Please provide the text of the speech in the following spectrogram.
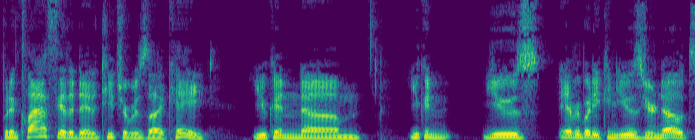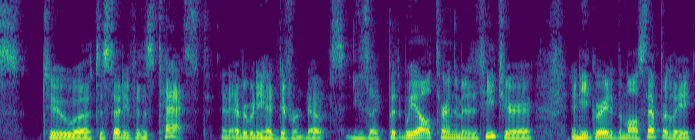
But in class the other day, the teacher was like, "Hey, you can um, you can use everybody can use your notes to uh, to study for this test." And everybody had different notes. And he's like, "But we all turned them into the teacher, and he graded them all separately."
